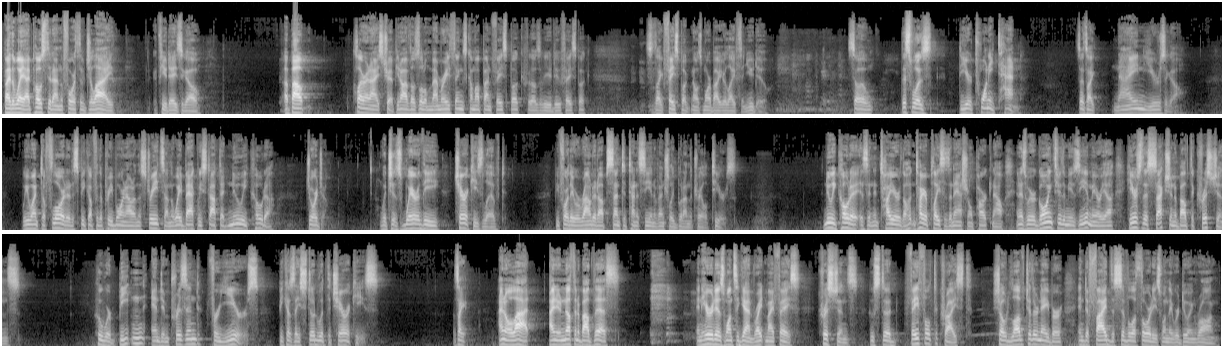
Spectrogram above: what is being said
By the way, I posted on the 4th of July a few days ago about Claire and I's trip. You know, I have those little memory things come up on Facebook, for those of you who do Facebook. It's like Facebook knows more about your life than you do. So this was the year 2010. So it's like nine years ago. We went to Florida to speak up for the preborn out on the streets. On the way back, we stopped at New Echota, Georgia, which is where the Cherokees lived before they were rounded up, sent to Tennessee, and eventually put on the Trail of Tears. New Echota is an entire, the entire place is a national park now. And as we were going through the museum area, here's this section about the Christians who were beaten and imprisoned for years because they stood with the Cherokees. It's like, I know a lot. I knew nothing about this. And here it is once again, right in my face. Christians who stood faithful to Christ, showed love to their neighbor, and defied the civil authorities when they were doing wrong.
